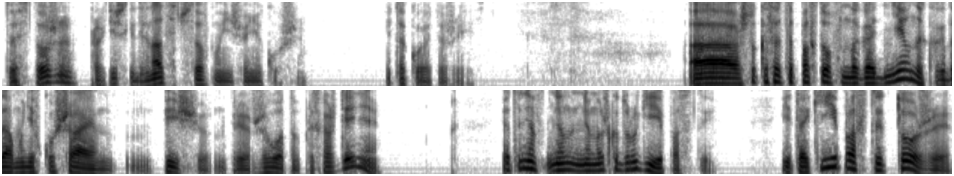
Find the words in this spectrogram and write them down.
то есть тоже практически 12 часов мы ничего не кушаем. И такое тоже есть. А что касается постов многодневных, когда мы не вкушаем пищу, например, животного происхождения, это немножко другие посты. И такие посты тоже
